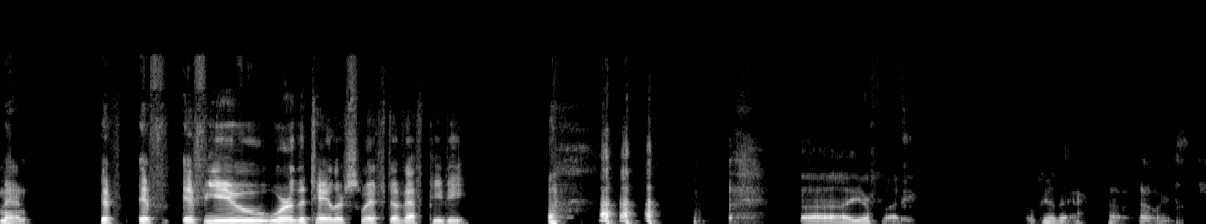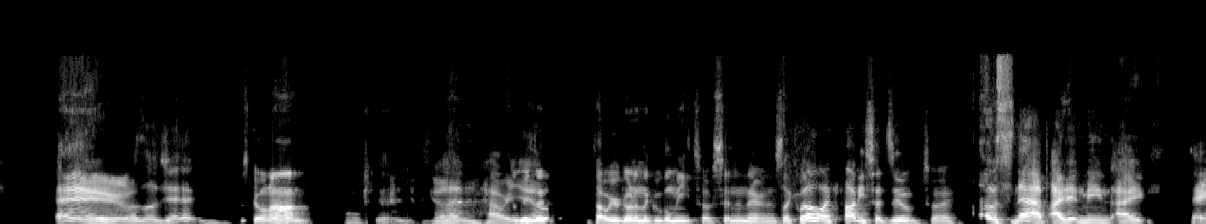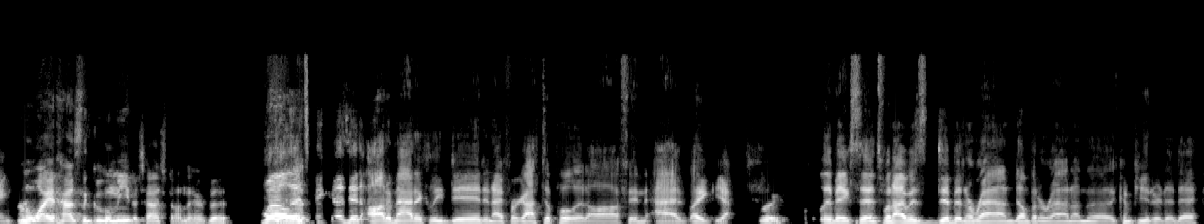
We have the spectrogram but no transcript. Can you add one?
man, if if if you were the Taylor Swift of FPV, uh, you're funny. Okay, there. That, that works. Hey, what's up, Jake? What's going on? oh, shit. Good. How are you I thought we were going in the Google Meet, so I was sitting in there and I was like, well, I thought he said Zoom. So I, I Oh, snap. I didn't mean I dang. I don't know why it has the Google Meet attached on there, but Well, Yeah. it's because it automatically did, and I forgot to pull it off and add like, yeah, right. it makes sense when I was dibbing around, dumping around on the computer today.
